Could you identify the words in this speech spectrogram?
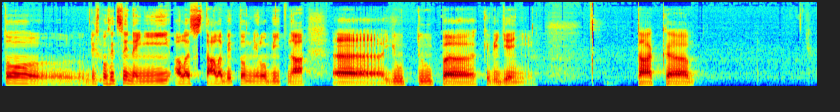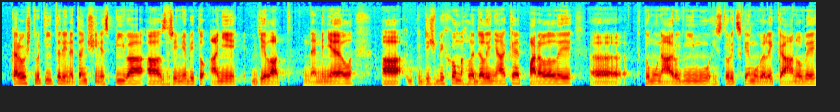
to eh, k dispozici není, ale stále by to mělo být na eh, YouTube k vidění. Tak Karol IV. tedy netančí, nespívá a zřejmě by to ani dělat neměl. A když bychom hledali nějaké paralely k tomu národnímu historickému velikánovi,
